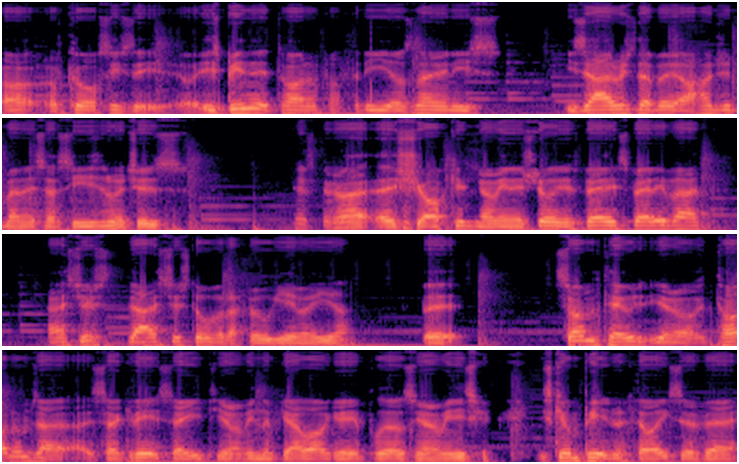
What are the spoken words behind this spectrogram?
uh, of course, he's he's been at Tottenham for three years now, and he's he's averaged about 100 minutes a season, which is you know it's shocking. I mean, it's really it's very it's very bad. That's just that's just over a full game a year, but. Some tell you know Tottenham's a it's a great side. You know, I mean they've got a lot of great players. You know, I mean he's he's competing with the likes of uh,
